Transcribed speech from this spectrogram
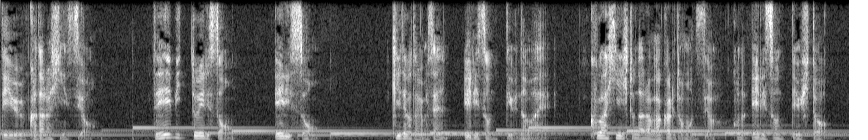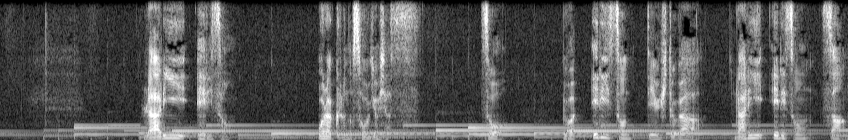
ていう方らしいんですよ。デイビッド・エリソンエリソン。聞いたことありません？エリソンっていう名前。詳しい人ならわかると思うんですよ。このエリソンっていう人。ラリー・エリソン。オラクルの創業者です。そう。要はエリソンっていう人がラリー・エリソンさん。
